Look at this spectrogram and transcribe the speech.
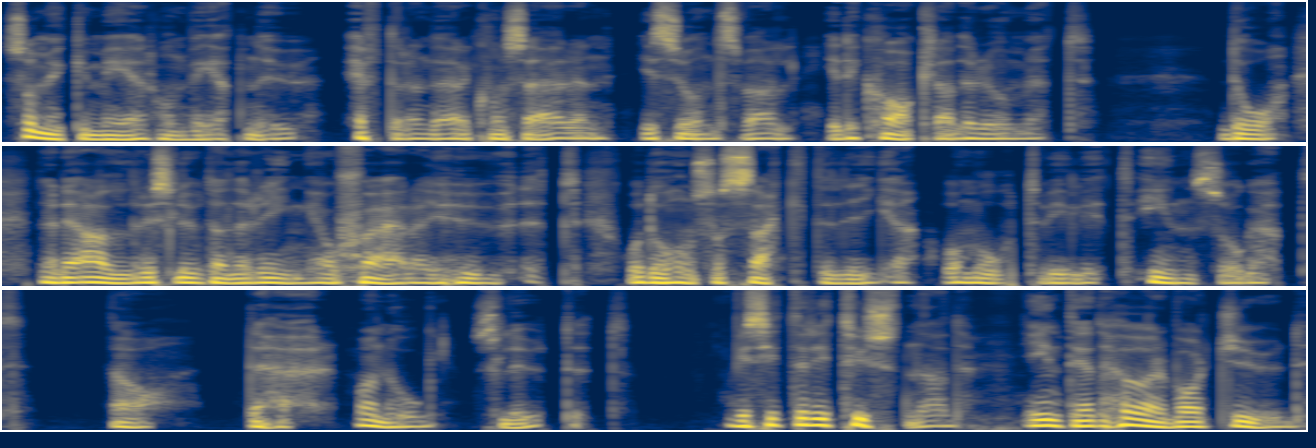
Så mycket mer hon vet nu efter den där konserten i Sundsvall i det kaklade rummet. Då, när det aldrig slutade ringa och skära i huvudet och då hon så sakteliga och motvilligt insåg att, ja, det här var nog slutet. Vi sitter i tystnad, inte ett hörbart ljud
